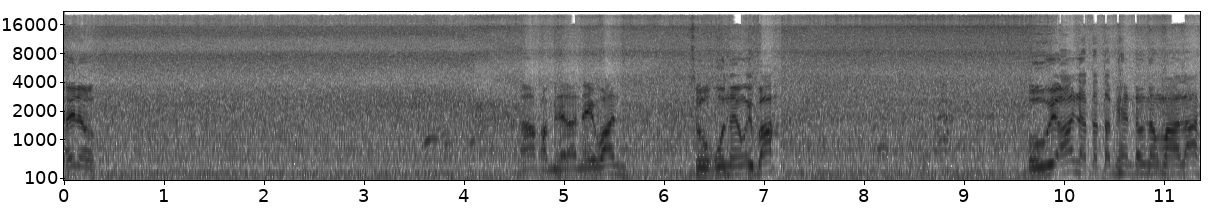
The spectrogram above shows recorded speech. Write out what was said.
Ayun o. Ah, kami na lang naiwan. Suko na yung iba. Uwi ah, natatabihan daw ng malas.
